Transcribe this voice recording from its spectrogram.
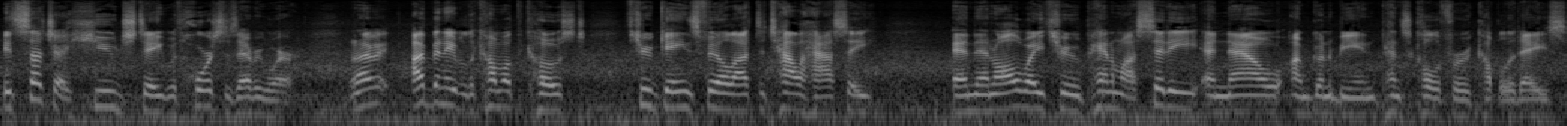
It's such a huge state with horses everywhere. And I've, I've been able to come up the coast through Gainesville out to Tallahassee and then all the way through Panama City and now I'm going to be in Pensacola for a couple of days.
